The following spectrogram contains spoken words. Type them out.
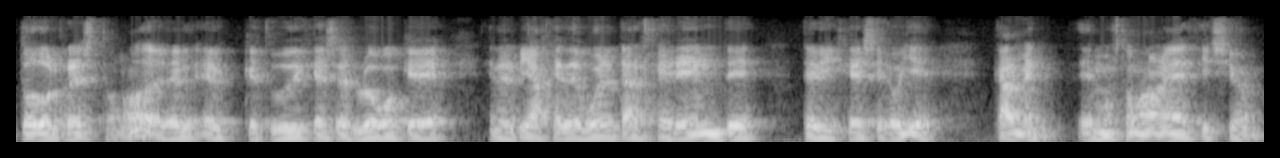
todo el resto, ¿no? El, que tú dijeses luego que en el viaje de vuelta el gerente te dijese, oye, Carmen, hemos tomado una decisión,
